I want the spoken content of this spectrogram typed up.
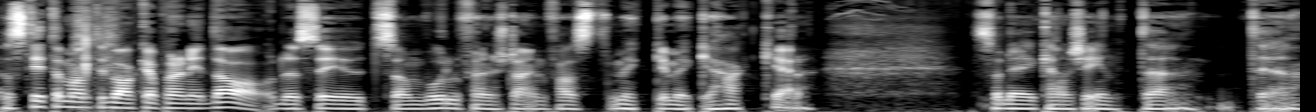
Alltså tittar man tillbaka på den idag och det ser ut som Wolfenstein fast mycket, mycket hackigare. Så det är kanske inte det,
